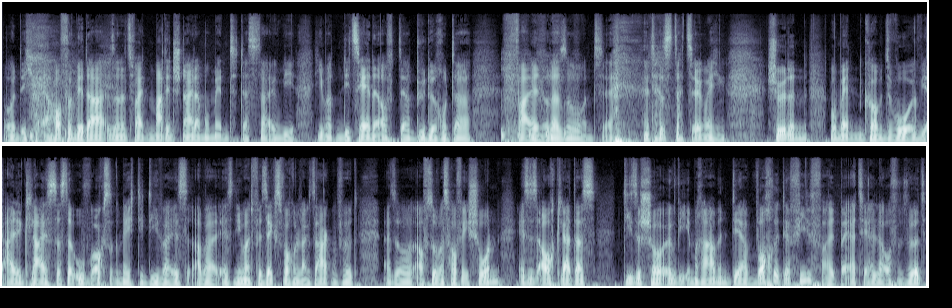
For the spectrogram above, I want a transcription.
Und ich erhoffe mir da so einen zweiten Martin Schneider-Moment, dass da irgendwie jemandem die Zähne auf der Bühne runterfallen oder so. Und äh, dass es da zu irgendwelchen schönen Momenten kommt, wo irgendwie allen klar ist, dass der Uwe Ochsenknecht die Diva ist, aber es niemand für sechs Wochen lang sagen wird. Also auf sowas hoffe ich schon. Es ist auch klar, dass diese Show irgendwie im Rahmen der Woche der Vielfalt bei RTL laufen wird.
